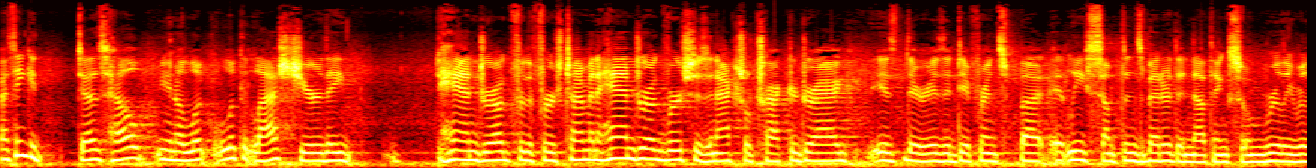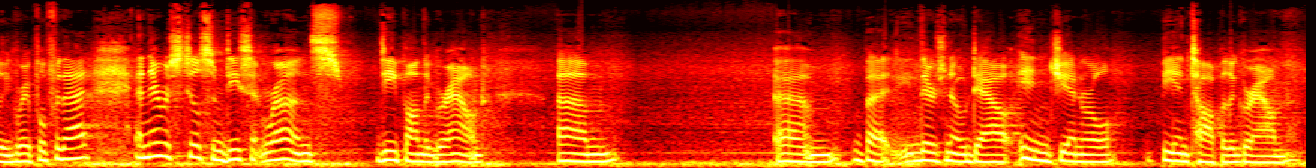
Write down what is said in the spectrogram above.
I think it does help. You know, look look at last year they hand drug for the first time and a hand drug versus an actual tractor drag is there is a difference but at least something's better than nothing so i'm really really grateful for that and there was still some decent runs deep on the ground um, um, but there's no doubt, in general, being top of the ground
